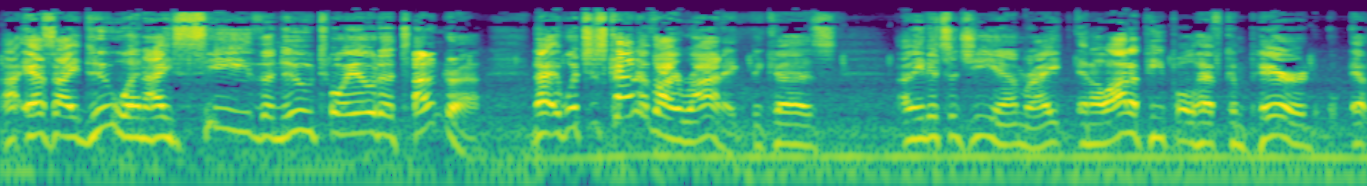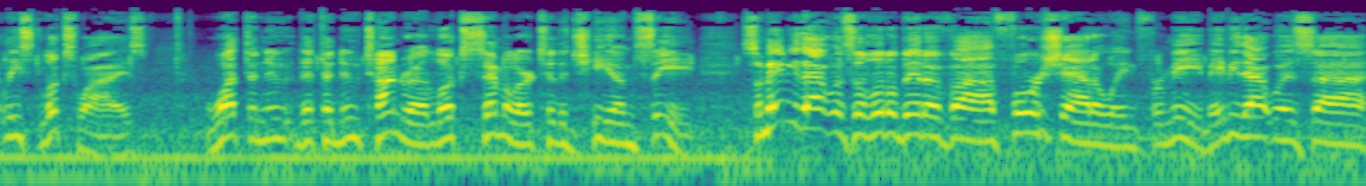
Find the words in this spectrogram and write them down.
uh, as I do when I see the new Toyota Tundra. Now, which is kind of ironic because, I mean, it's a GM, right? And a lot of people have compared, at least looks-wise, what the new that the new Tundra looks similar to the GMC. So maybe that was a little bit of uh, foreshadowing for me. Maybe that was uh,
